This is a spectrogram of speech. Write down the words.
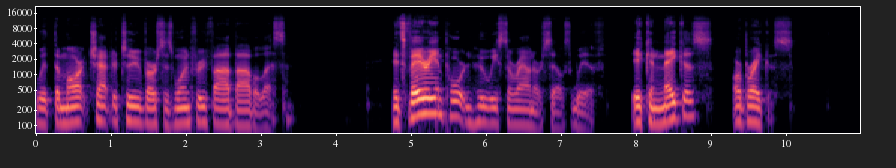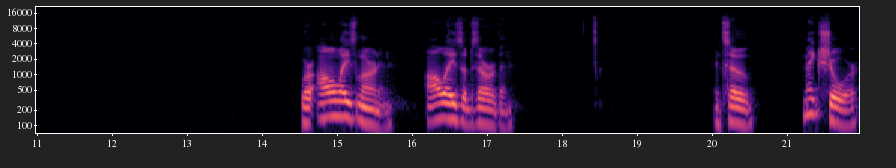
with the Mark chapter 2, verses 1 through 5 Bible lesson, it's very important who we surround ourselves with. It can make us or break us. We're always learning, always observing. And so make sure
